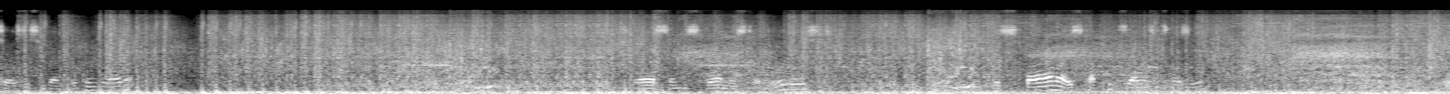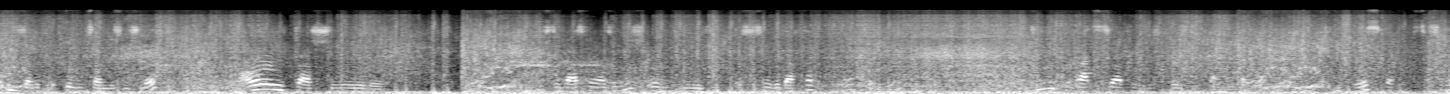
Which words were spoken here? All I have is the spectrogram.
da ist das wieder ein Wirkung gerade. Ja, Zombie Spawn ist erledigt. Der Spawner ist kaputt, sagen wir es jetzt mal so. Oh, dieser Begriftung ist ein bisschen schlecht. Alter Schwede. So war es mir also nicht irgendwie, dass ich mir gedacht habe, okay. Die Razzia an. Ist nicht so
